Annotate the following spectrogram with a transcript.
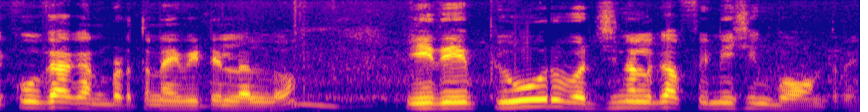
ఎక్కువగా కనబడుతున్నాయి వీటిలలో. ఇది ప్యూర్ ఒరిజినల్గా ఫినిషింగ్ బాగుంటుంది.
